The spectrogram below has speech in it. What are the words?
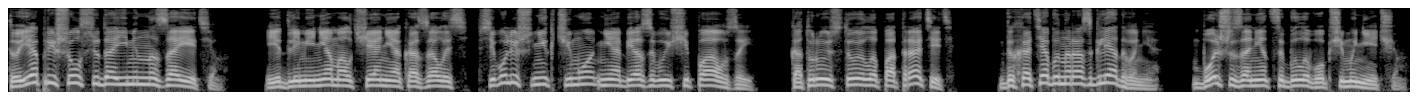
то я пришел сюда именно за этим. И для меня молчание оказалось всего лишь ни к чему не обязывающей паузой, которую стоило потратить, да хотя бы на разглядывание. Больше заняться было в общем и нечем.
